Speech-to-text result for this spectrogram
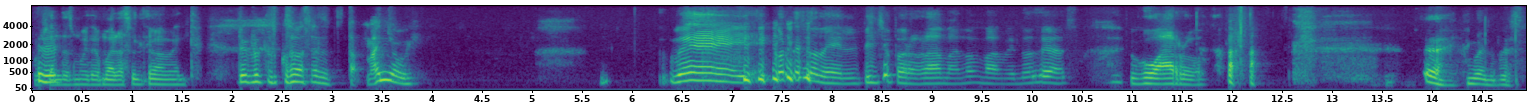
Porque andas muy de malas últimamente. Yo creo que esa cosa va a ser de tu tamaño, güey. Güey, corta eso del pinche programa, no mames, no seas guarro. Ay, bueno, pues.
